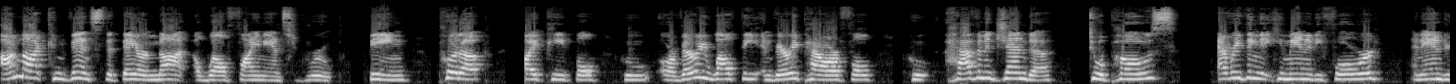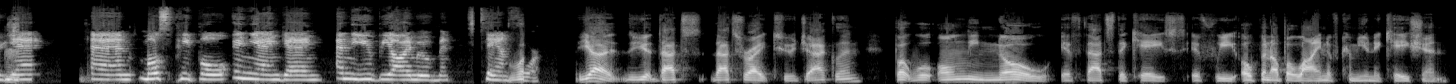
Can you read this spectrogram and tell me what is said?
I'm not convinced that they are not a well financed group being put up by people who are very wealthy and very powerful, who have an agenda to oppose everything that humanity forward and Andrew. Yang and most people in Yang Gang and the UBI movement stand for. Yeah, that's that's right too, Jacqueline. But we'll only know if that's the case if we open up a line of communication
